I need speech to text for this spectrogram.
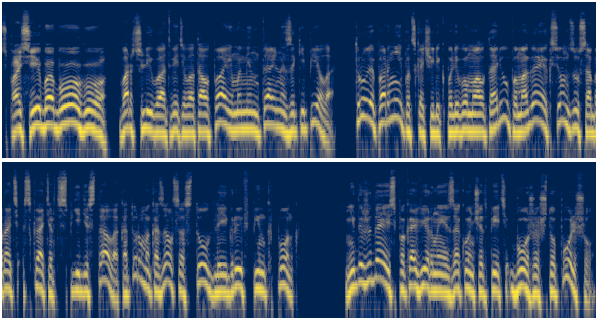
«Спасибо Богу!» – ворчливо ответила толпа и моментально закипела. Трое парней подскочили к полевому алтарю, помогая Ксензу собрать скатерть с пьедестала, которым оказался стол для игры в пинг-понг. Не дожидаясь, пока верные закончат петь «Боже, что Польшу»,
